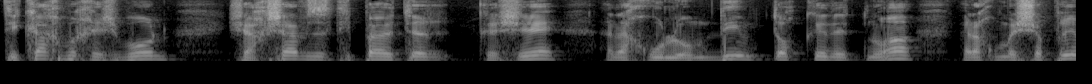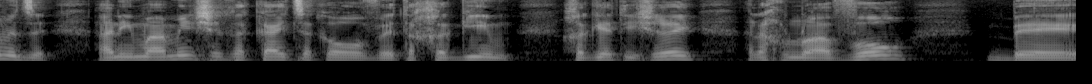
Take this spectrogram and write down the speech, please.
תיקח בחשבון שעכשיו זה טיפה יותר קשה, אנחנו לומדים תוך כדי תנועה ואנחנו משפרים את זה. אני מאמין שאת הקיץ הקרוב ואת החגים, חגי תשרי, אנחנו נעבור ב...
